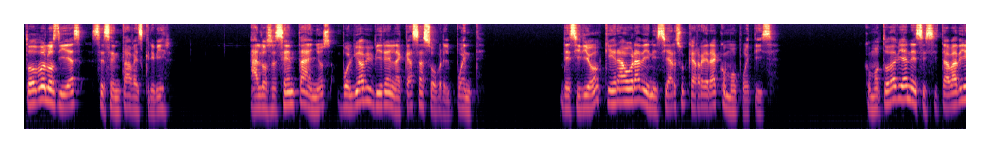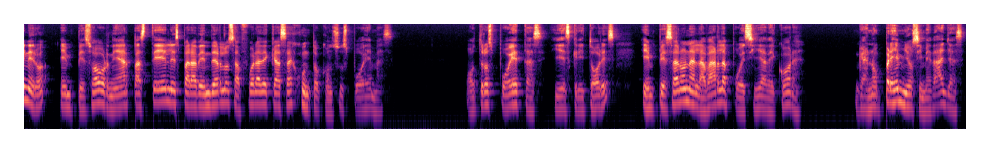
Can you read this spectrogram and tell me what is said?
todos los días se sentaba a escribir. A los 60 años volvió a vivir en la casa sobre el puente. Decidió que era hora de iniciar su carrera como poetisa. Como todavía necesitaba dinero, empezó a hornear pasteles para venderlos afuera de casa junto con sus poemas. Otros poetas y escritores empezaron a alabar la poesía de Cora. Ganó premios y medallas,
